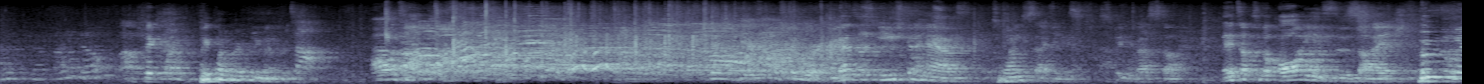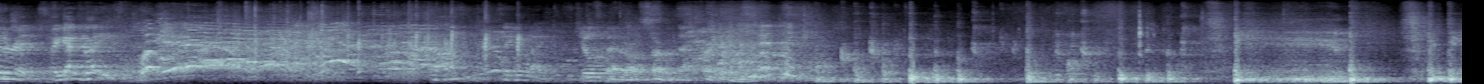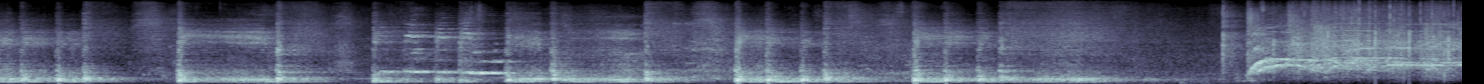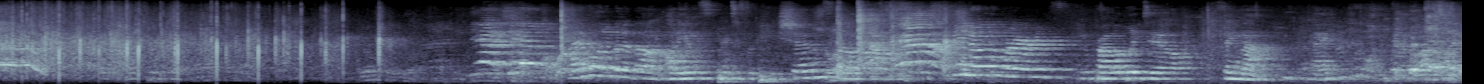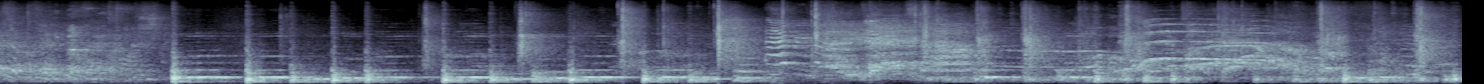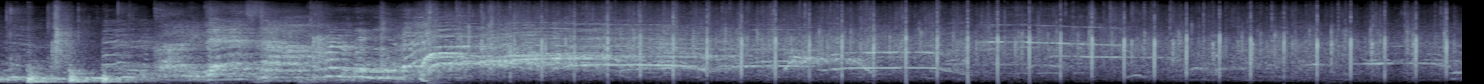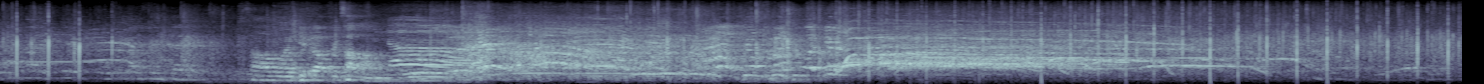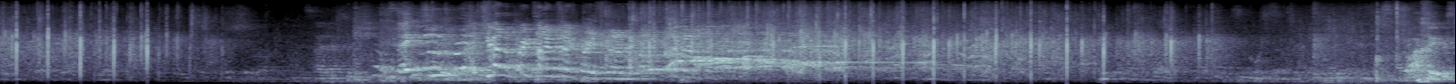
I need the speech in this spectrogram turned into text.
I don't know. I don't know. Uh, pick one. Pick one of our three members. Top. All the time. So here's how it's gonna work. You guys are each gonna have 20 seconds to speak your best stuff. Then it's up to the audience to decide who the winner is. Are you guys ready? Yeah! Tom, take it away. Jill's better. I'll start with that. audience participation, so um, you know the words. You probably do. Sing them, give it up for Tom? Thank you.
